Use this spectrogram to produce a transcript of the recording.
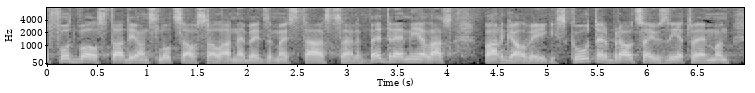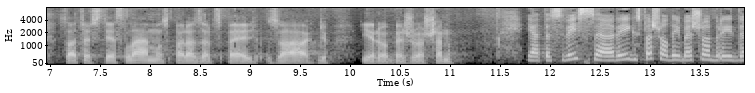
futbola stadions Lucau salā nebeidzamais stāsts ar bedrēm ielās, pārgalvīgi skūteru braucēju uz ietvēm un satvesties lēmums par azartspēļu zāļu ierobežošanu. Jā, tas viss Rīgas pašvaldībai šobrīd,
